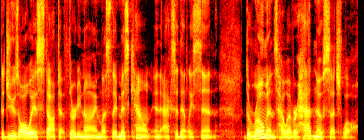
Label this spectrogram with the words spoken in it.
the Jews always stopped at 39 lest they miscount and accidentally sin. The Romans, however, had no such law.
